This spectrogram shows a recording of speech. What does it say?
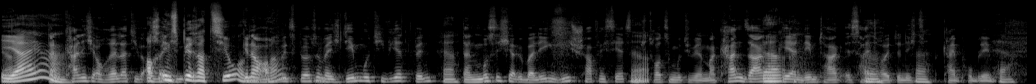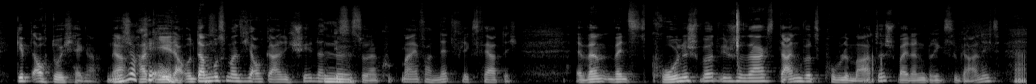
ja, ja, ja, dann kann ich auch relativ. Auch, auch Inspiration. Ich, genau, oder? auch Inspiration. Wenn ich demotiviert bin, ja. dann muss ich ja überlegen, wie schaffe ich es jetzt, mich trotzdem motivieren. Man kann sagen, okay, an dem Tag ist halt heute nichts, kein Problem. Gibt auch Durchhänger. Okay. Hat jeder. Und da muss man sich auch gar nicht schämen, dann Nö. ist es so. Dann guckt man einfach Netflix fertig. Äh, wenn es chronisch wird, wie du schon sagst, dann wird es problematisch, weil dann bringst du gar nichts. Ja.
